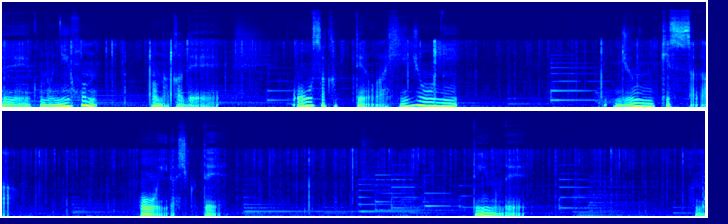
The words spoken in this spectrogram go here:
り。で、この日本の中で、大阪っていうのが非常に純喫茶が多いらしくて、っていうので、あの、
